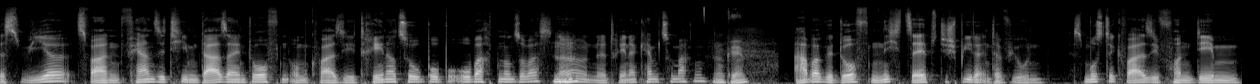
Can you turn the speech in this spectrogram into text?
dass wir zwar ein Fernsehteam da sein durften, um quasi Trainer zu be- beobachten und sowas, ne, Mhm. und eine Trainercamp zu machen, Okay. aber wir durften nicht selbst die Spieler interviewen. Es musste quasi von dem,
